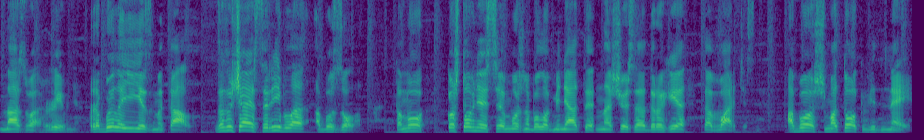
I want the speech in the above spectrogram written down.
назва гривня. Робили її з металу, зазвичай срібла або золота. Тому коштовність можна було обміняти на щось дороге та вартісне, або шматок від неї.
